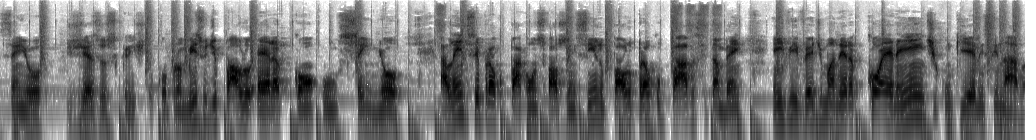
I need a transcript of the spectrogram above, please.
Senhor Jesus Cristo. O compromisso de Paulo era com o Senhor. Além de se preocupar com os falsos ensinos, Paulo preocupava-se também em viver de maneira coerente com o que ele ensinava.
